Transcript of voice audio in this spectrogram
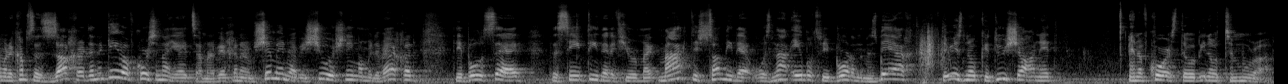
when it comes to zachar, then it gave, of course, not yaitza. Rabbi Yechon, Rabbi Shimon, Rabbi Shua, Shnei Mamad they both said the same thing that if you were makdish something that was not able to be brought on the mizbeach, there is no kedusha on it. And of course, there will be no temura.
